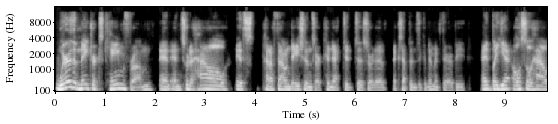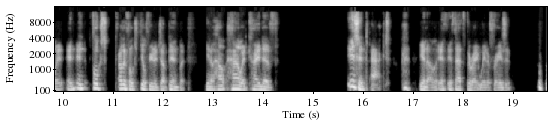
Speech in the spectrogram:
where the matrix came from and and sort of how its kind of foundations are connected to sort of acceptance and commitment therapy and, but yet also how it and, and folks other folks feel free to jump in but you know how how it kind of isn't act you know if if that's the right way to phrase it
